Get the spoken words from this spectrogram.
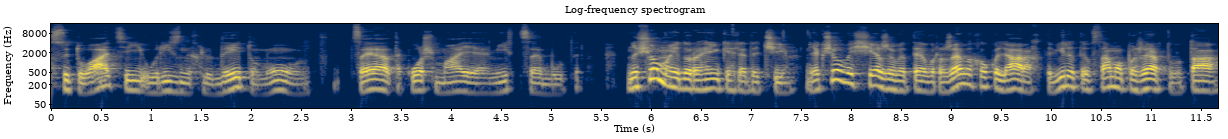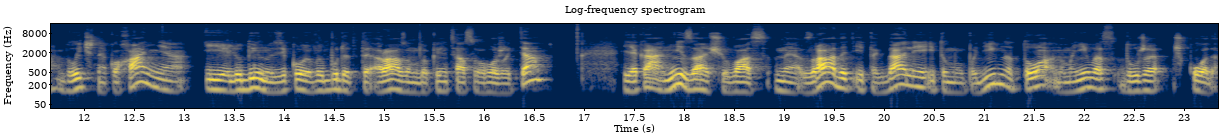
ситуацій у різних людей, тому це також має місце бути. Ну що, мої дорогенькі глядачі, якщо ви ще живете в рожевих окулярах та вірите в самопожертву та величне кохання і людину, з якою ви будете разом до кінця свого життя, яка ні за що вас не зрадить і так далі, і тому подібне, то ну, мені вас дуже шкода.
